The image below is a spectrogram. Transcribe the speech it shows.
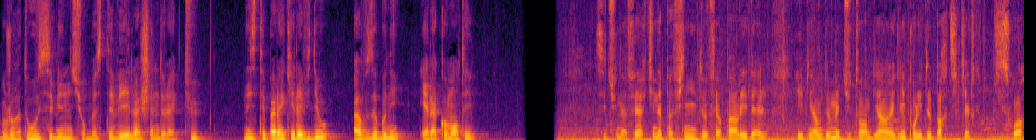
Bonjour à tous et bienvenue sur Buzz TV, la chaîne de l'actu. N'hésitez pas à liker la vidéo, à vous abonner et à la commenter. C'est une affaire qui n'a pas fini de faire parler d'elle et bien de mettre du temps à bien régler pour les deux parties quels qu'ils soient.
